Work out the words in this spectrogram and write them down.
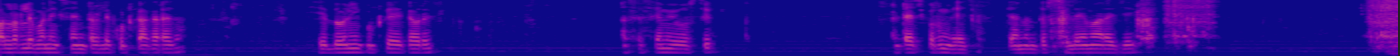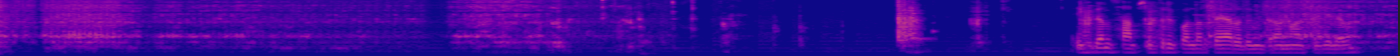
कट करून घ्यायचे कॉलरला पण सेंटरला कुठला करायचा हे दोन्ही कुठले याच्यावर असं सेम व्यवस्थित अटॅच करून घ्यायचं त्यानंतर शिलाई मारायची एकदम साफसुथरी कॉलर तयार होतो मित्रांनो असं केल्यावर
